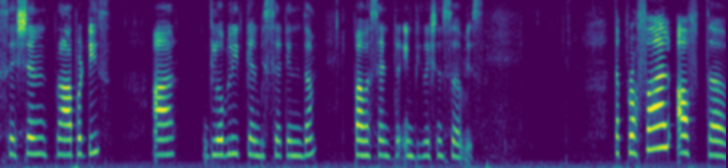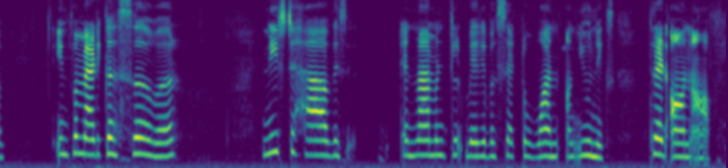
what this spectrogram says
session properties or globally it can be set in the power center integration service the profile of the informatica server needs to have this environmental variable set to 1 on unix thread on off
